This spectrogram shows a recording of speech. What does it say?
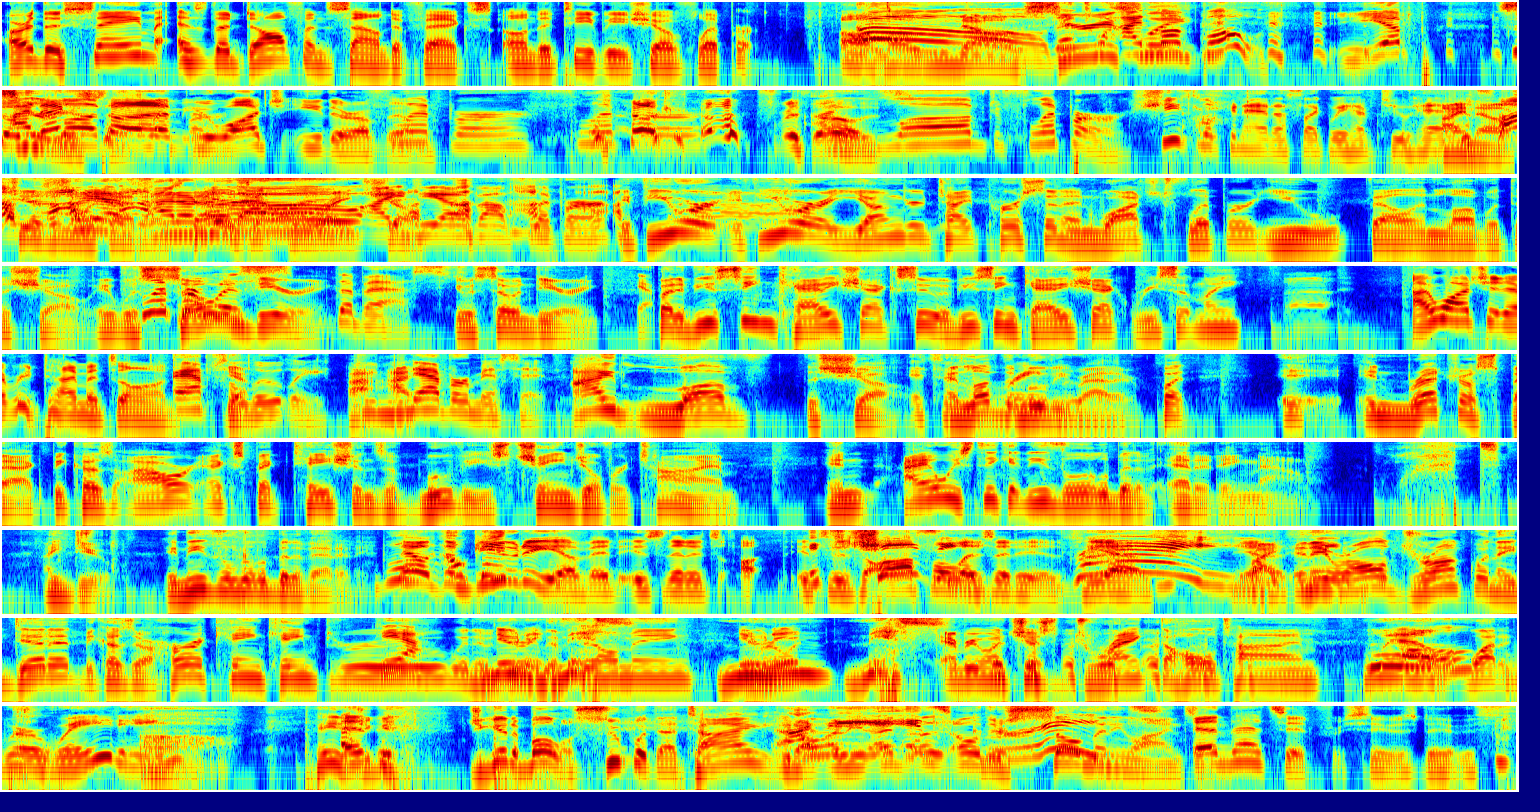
are the same as the dolphin sound effects on the TV show Flipper. Oh, no, oh, that's why seriously? I love both. Yep. So I next love time Flipper. you watch either of them, Flipper, Flipper. look for those. I loved Flipper. She's looking at us like we have two heads. I know. She doesn't know what She that. I don't That know was a great show. idea about Flipper. If you were if you were a younger type person and watched Flipper, you fell in love with the show. It was Flipper so was endearing. the best. It was so endearing. Yep. But have you seen Caddyshack, Sue? Have you seen Caddyshack recently? Uh, I watch it every time it's on. Absolutely. I- You I- never miss it. I love the show. It's a I love the movie, movie. rather. But in retrospect, because our expectations of movies change over time, and I always think it needs a little bit of editing now. What? I do. It needs a little bit of editing. now the beauty of it is that it's uh, it's, It's as awful as it is. Right. Yes. yes. Right, and they were all drunk when they did it because a hurricane came through Yeah. when it was during the miss. filming. Noonan Everyone, miss. everyone just drank the whole time. Well, Oh, what a we're waiting. Oh, hey, did you get did you get a bowl of soup with that tie? You know, I mean, it's oh, there's so many lines. And it. that's it for Sue's News.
